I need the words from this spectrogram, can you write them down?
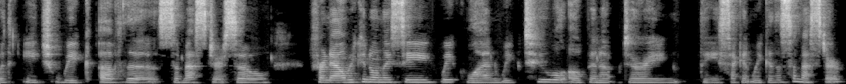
with each week of the semester. So for now, we can only see week one. Week two will open up during the second week of the semester.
